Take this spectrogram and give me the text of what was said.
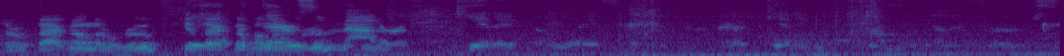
Throw it back on the roof. Get Yeah, back up on the roof. there's roof. a matter of getting away from or getting from the guy first.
